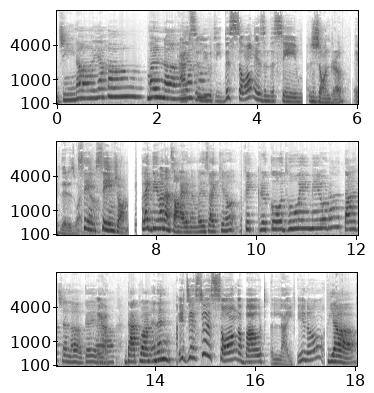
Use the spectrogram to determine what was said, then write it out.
Jeena Yahan Marna. Absolutely, yaha. this song is in the same genre, if there is one. Same same genre. Like Devanand song, I remember is like you know, "Fikr ko dhue mein udata chala gaya." Yeah. That one, and then it's just a song about life, you know. Yeah,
